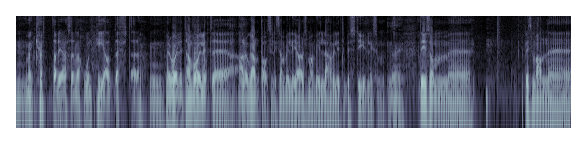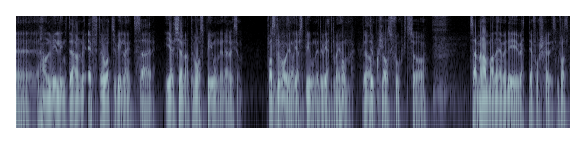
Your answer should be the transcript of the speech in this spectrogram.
Mm. men köttar deras relation helt efter. Mm. Men det var ju lite, han var ju lite eh, arrogant av sig liksom, han ville göra som han ville, han ville inte bli styrd liksom. Nej. Det är som, eh, liksom han, eh, han vill inte, han, efteråt så vill han inte så här erkänna att det var spioner där liksom. Fast det Mm, var ju en del spioner, det vet man ju om. Ja. Typ Klaus Fuchs och så här, men han bara, nej men det är vettiga forskare liksom. Fast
